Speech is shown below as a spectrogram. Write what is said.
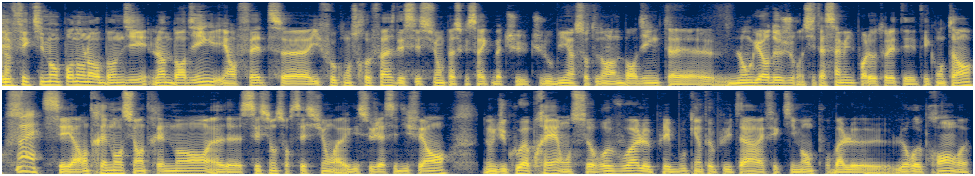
effectivement, pendant l'onboarding, et en fait, euh, il faut qu'on se refasse des sessions parce que c'est vrai que bah, tu, tu l'oublies, hein, surtout dans l'onboarding, tu une longueur de jour. Si tu as 5 minutes pour aller aux toilettes, t'es es content. C'est entraînement sur entraînement, euh, session sur session avec des sujets assez différents. Donc, du coup, après, on se revoit le playbook un peu plus tard, effectivement, pour bah, le, le reprendre.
